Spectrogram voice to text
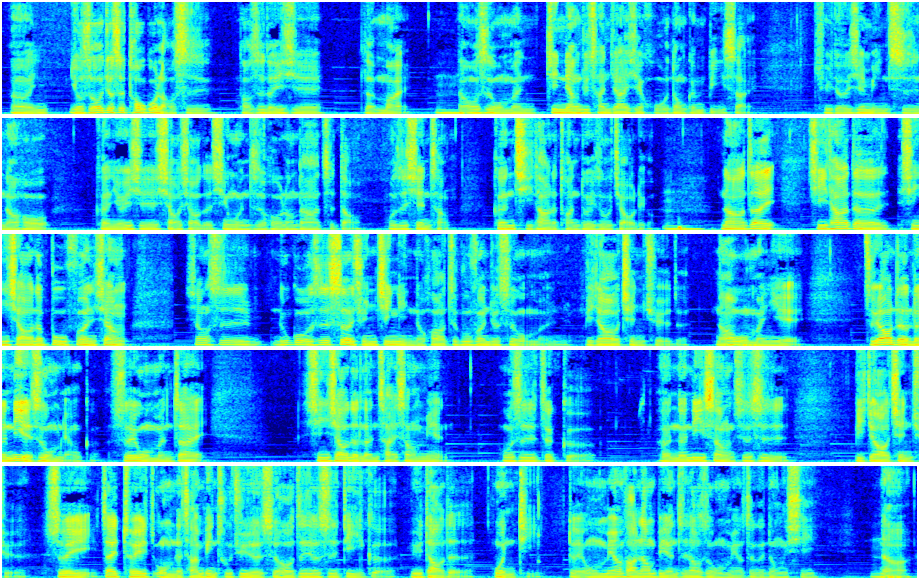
嗯、有时候就是透过老师、老师的一些人脉，嗯然后是我们尽量去参加一些活动跟比赛，取得一些名次，然后可能有一些小小的新闻之后让大家知道，或是现场跟其他的团队做交流。嗯那在其他的行销的部分，像像是如果是社群经营的话，这部分就是我们比较欠缺的。然后我们也主要的能力也是我们两个，所以我们在行销的人才上面，或是这个呃能力上就是比较欠缺，所以在推我们的产品出去的时候，这就是第一个遇到的问题。对我们没办法让别人知道说我们有这个东西，那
